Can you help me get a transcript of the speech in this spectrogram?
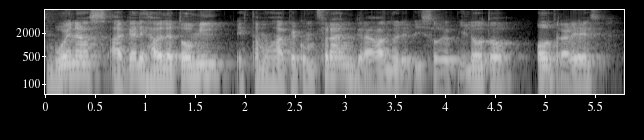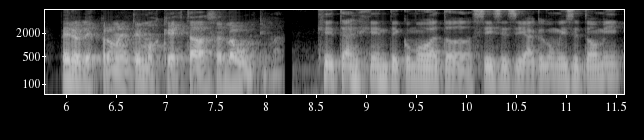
Buenas, acá les habla Tommy, estamos acá con Frank grabando el episodio piloto otra vez, pero les prometemos que esta va a ser la última. ¿Qué tal gente? ¿Cómo va todo? Sí, sí, sí, acá como dice Tommy,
